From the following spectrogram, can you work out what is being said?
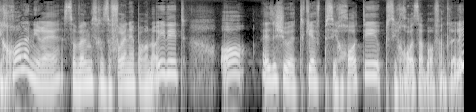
ככל הנראה סובל מסכיזופרניה פרנואידית, או איזשהו התקף פסיכוטי, פסיכוזה באופן כללי,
